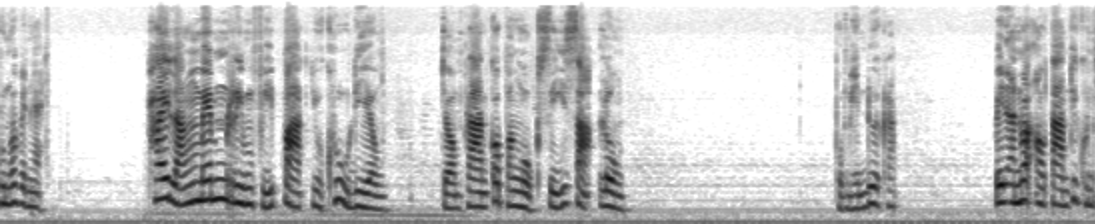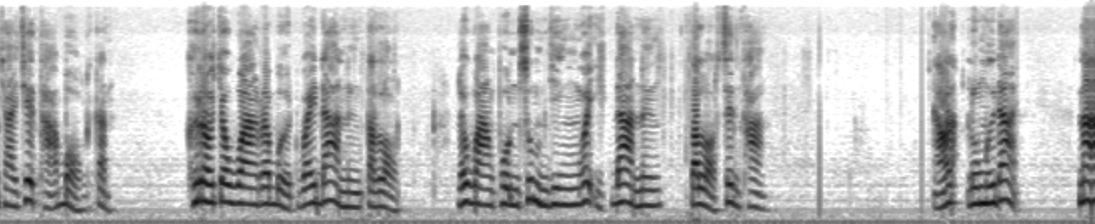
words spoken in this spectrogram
คุณว่าเป็นไง ภายหลังเม้มริมฝีปากอยู่ครู่เดียว จอมพรานก็พงกศีรษะลง ผมเห็นด้วยครับ เป็นอันว่าเอาตามที่คุณชายเชษฐาบอกแล้วกัน คือเราจะวางระเบิดไว้ด้านหนึ่งตลอด แล้ววางพลซุ่มยิงไว้อีกด้านหนึ่งตลอดเส้นทาง เอาละลงมือได้ หน้า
